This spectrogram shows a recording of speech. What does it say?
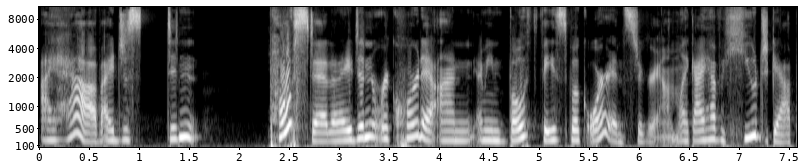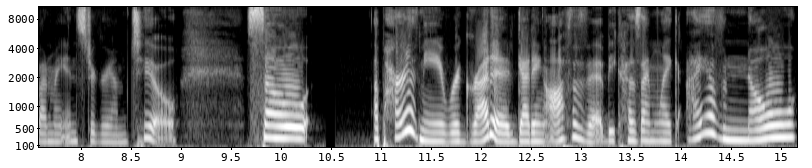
I have. I just didn't post it and I didn't record it on, I mean, both Facebook or Instagram. Like, I have a huge gap on my Instagram too. So, a part of me regretted getting off of it because I'm like, I have no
